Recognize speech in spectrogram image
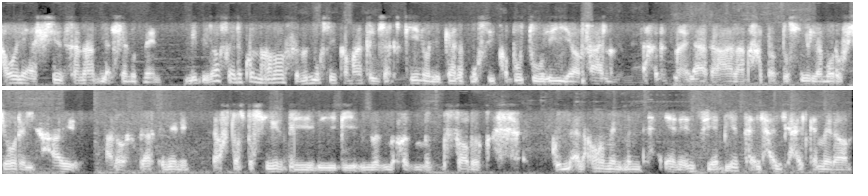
حوالي 20 سنة ب 2002 بالإضافة لكل عناصر من موسيقى مايكل جياكينو واللي كانت موسيقى بطولية فعلا أخذتنا إلى هذا العالم. حتى التصوير لماورو فيوري اللي حايز على اوسكار كمان أفضل تصوير بالسابق. كل العوامل من يعني انسيابية الكاميرا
